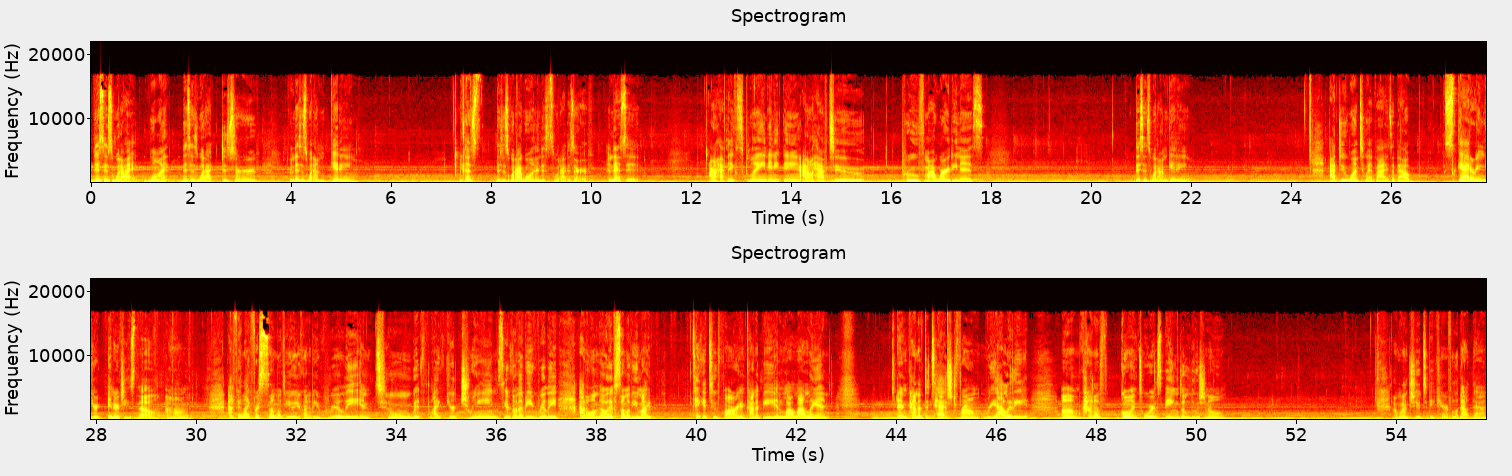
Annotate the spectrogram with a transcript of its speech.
this is what I want, this is what I deserve, and this is what I'm getting because this is what I want and this is what I deserve. And that's it. I don't have to explain anything. I don't have to prove my worthiness. This is what I'm getting. I do want to advise about scattering your energies though. Um, I feel like for some of you, you're going to be really in tune with like your dreams. You're going to be really, I don't know if some of you might take it too far and kind of be in la la land and kind of detached from reality, um, kind of going towards being delusional. I want you to be careful about that.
